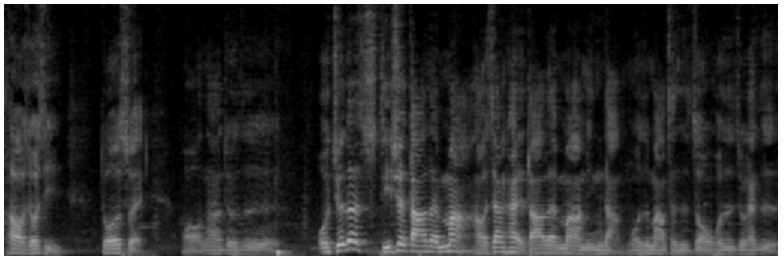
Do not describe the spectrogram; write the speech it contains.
好好休息，多喝水。哦，那就是我觉得的确大家在骂，好，现在开始大家在骂民党，或者骂陈时中，或者就开始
